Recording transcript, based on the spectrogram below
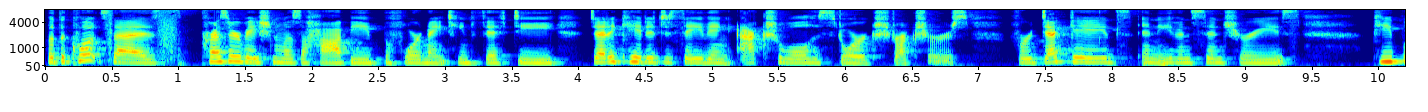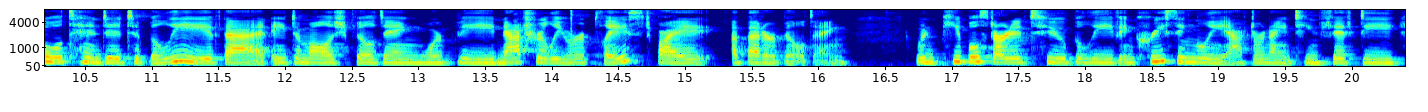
But the quote says preservation was a hobby before 1950, dedicated to saving actual historic structures. For decades and even centuries, people tended to believe that a demolished building would be naturally replaced by a better building. When people started to believe increasingly after 1950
